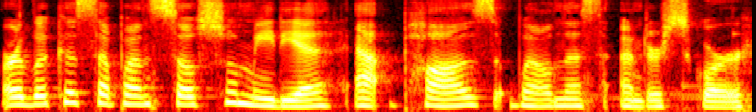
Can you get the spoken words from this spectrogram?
or look us up on social media at paz wellness underscore.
